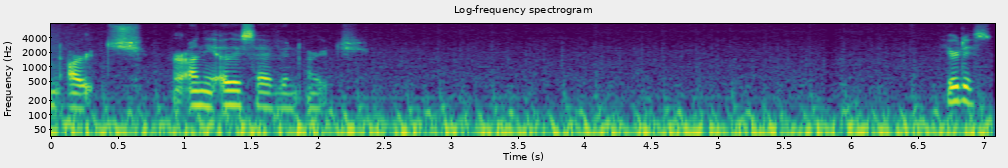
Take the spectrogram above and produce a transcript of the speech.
an arch, or on the other side of an arch. Here it is.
